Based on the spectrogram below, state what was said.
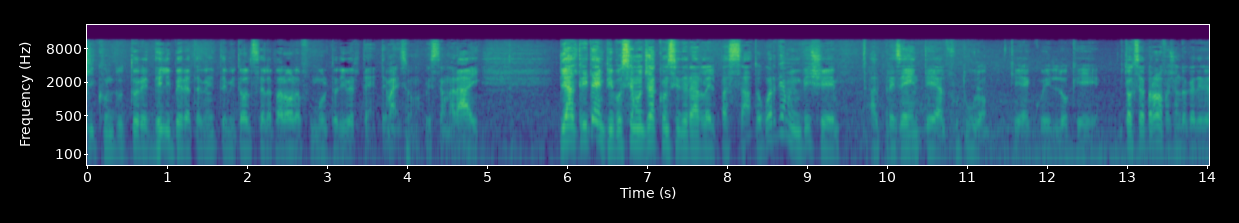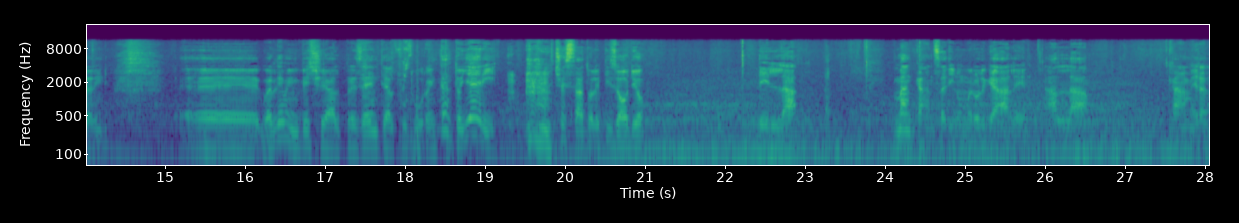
il conduttore deliberatamente mi tolse la parola, fu molto divertente, ma insomma questa è una RAI di altri tempi, possiamo già considerarla il passato. Guardiamo invece al presente e al futuro, che è quello che tolse la parola facendo cadere la linea. Eh, guardiamo invece al presente e al futuro. Intanto ieri c'è stato l'episodio della mancanza di numero legale alla Camera.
